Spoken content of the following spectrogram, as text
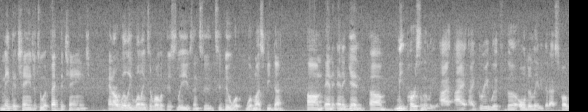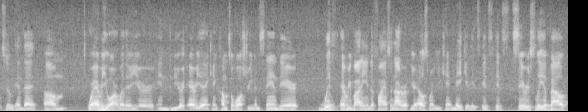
make a change or to affect a change and are really willing to roll up their sleeves and to, to do what, what must be done. Um, and, and again, um, me personally, I, I, I, agree with the older lady that I spoke to in that um, wherever you are, whether you're in the New York area and can come to Wall Street and stand there with everybody in defiance or not, or if you're elsewhere and you can't make it, it's it's it's seriously about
